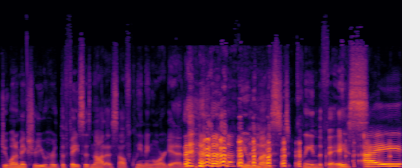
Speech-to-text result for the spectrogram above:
do want to make sure you heard the face is not a self-cleaning organ. you must clean the face. I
